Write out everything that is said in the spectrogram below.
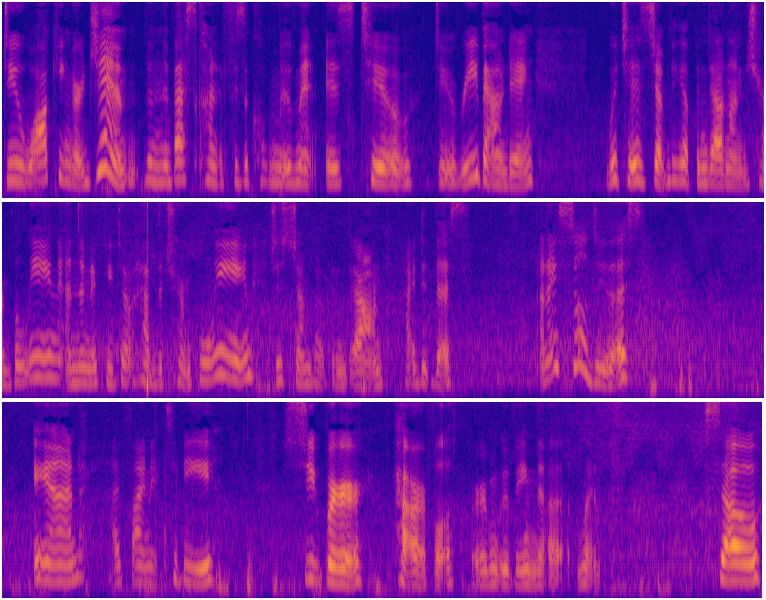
do walking or gym, then the best kind of physical movement is to do rebounding, which is jumping up and down on a trampoline. And then if you don't have the trampoline, just jump up and down. I did this, and I still do this. And I find it to be super powerful for moving the lymph. So,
